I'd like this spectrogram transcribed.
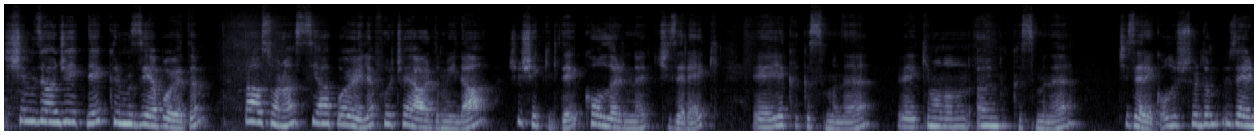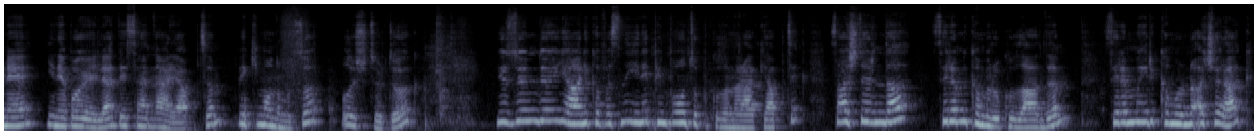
Şişemizi öncelikle kırmızıya boyadım. Daha sonra siyah boyayla fırça yardımıyla şu şekilde kollarını çizerek e, yaka kısmını ve kimononun ön kısmını çizerek oluşturdum. Üzerine yine boyayla desenler yaptım ve kimonomuzu oluşturduk. Yüzünde yani kafasını yine pimpon topu kullanarak yaptık. Saçlarında seramik hamuru kullandım. Seramik hamurunu açarak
